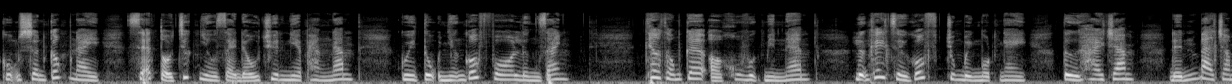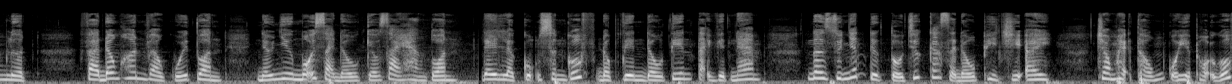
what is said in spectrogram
Cụm sân cốc này sẽ tổ chức nhiều giải đấu chuyên nghiệp hàng năm, quy tụ những golfer lừng danh. Theo thống kê ở khu vực miền Nam, lượng khách chơi golf trung bình một ngày từ 200 đến 300 lượt và đông hơn vào cuối tuần nếu như mỗi giải đấu kéo dài hàng tuần. Đây là cụm sân golf độc tiền đầu tiên tại Việt Nam, nơi duy nhất được tổ chức các giải đấu PGA trong hệ thống của Hiệp hội Golf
